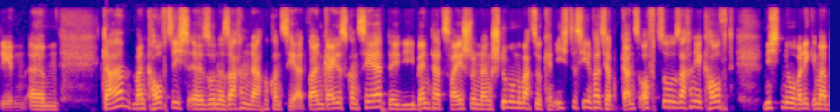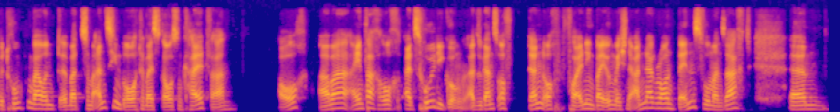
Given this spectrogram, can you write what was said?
reden. Ähm, klar, man kauft sich äh, so eine Sachen nach dem Konzert. War ein geiles Konzert. Die Band hat zwei Stunden lang Stimmung gemacht. So kenne ich das jedenfalls. Ich habe ganz oft so Sachen gekauft. Nicht nur, weil ich immer betrunken war und äh, was zum Anziehen brauchte, weil es draußen kalt war auch, aber einfach auch als Huldigung. Also ganz oft dann auch vor allen Dingen bei irgendwelchen Underground-Bands, wo man sagt, ähm,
